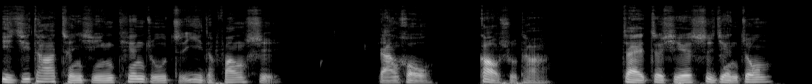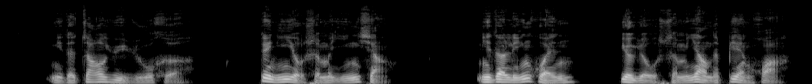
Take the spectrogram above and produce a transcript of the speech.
以及他承行天主旨意的方式，然后告诉他，在这些事件中，你的遭遇如何，对你有什么影响，你的灵魂又有什么样的变化，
